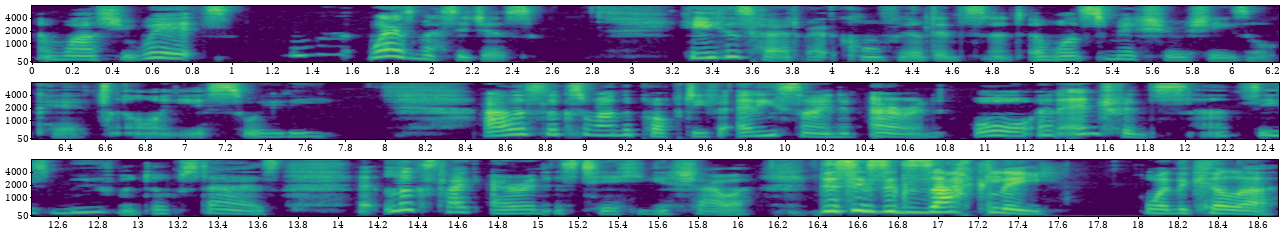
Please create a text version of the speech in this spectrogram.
and while she waits, Wes messages? He has heard about the cornfield incident and wants to make sure she's okay. Oh, you sweetie. Alice looks around the property for any sign of Erin or an entrance and sees movement upstairs. It looks like Erin is taking a shower. This is exactly when the killer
